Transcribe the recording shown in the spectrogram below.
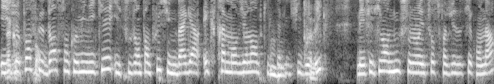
Et je pense bon. que dans son communiqué, il sous-entend plus une bagarre extrêmement violente qu'il qualifie de Très bien. RIX. Mais effectivement, nous, selon les sources proches du dossier qu'on a,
